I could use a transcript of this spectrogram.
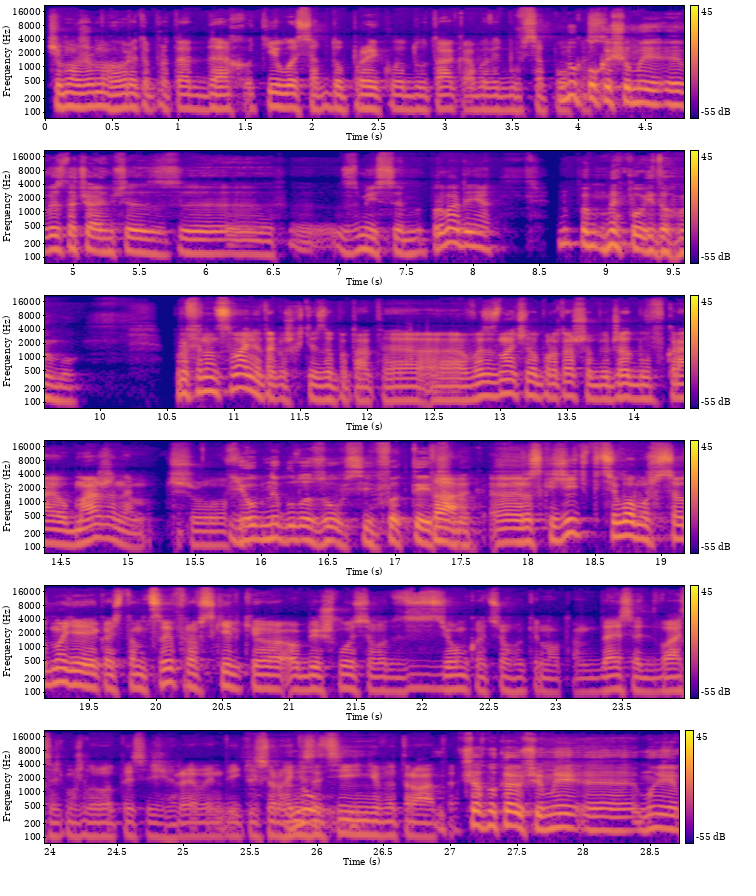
Чи можемо говорити про те, де хотілося б до прикладу, так аби відбувся показ? Ну, поки що ми визначаємося з, з місцем проведення. Ну, ми повідомимо. Про фінансування також хотів запитати. Е, Ви зазначили про те, що бюджет був вкрай обмеженим. Що Його б не було зовсім фактично. так Е, розкажіть в цілому ж все одно є якась там цифра, в скільки обійшлося от зйомка цього кіно? Там 10-20, можливо, тисяч гривень, якісь організаційні витрати. Чесно кажучи, ми, е, ми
